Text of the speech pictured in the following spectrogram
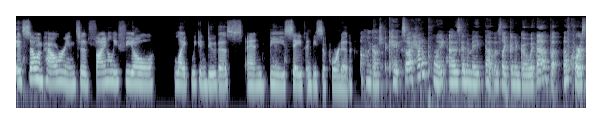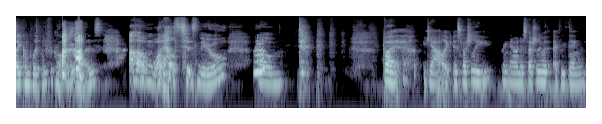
it's so empowering to finally feel like we can do this and be safe and be supported. Oh my gosh. Okay so i had a point i was gonna make that was like gonna go with that but of course i completely forgot what it was. Um what else is new um but yeah like especially right now and especially with everything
